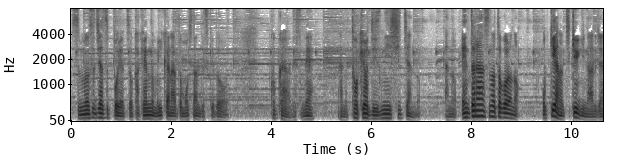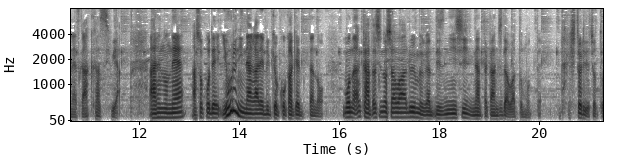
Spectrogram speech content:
スムースジャズっぽいやつをかけるのもいいかなと思ってたんですけど、今回はですね、あの、東京ディズニーシーちゃんのあの、エントランスのところの、大きいあの地球儀のあるじゃないですか、アクアスフィア。あれのね、あそこで夜に流れる曲をかけてたの。もうなんか私のシャワールームがディズニーシーになった感じだわと思って。だから一人でちょっと、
